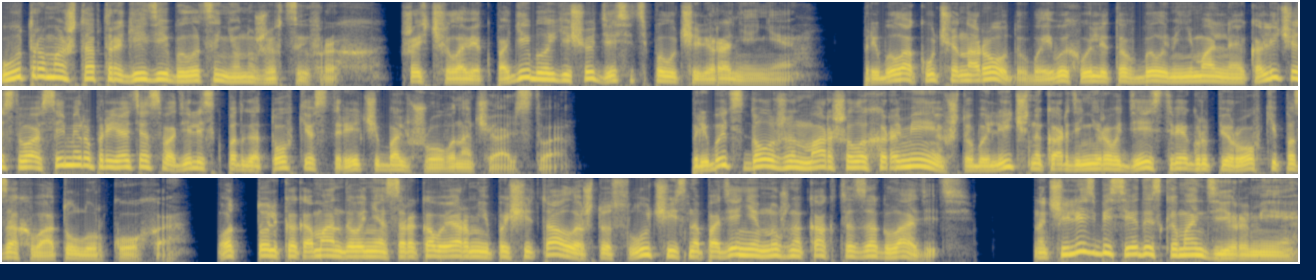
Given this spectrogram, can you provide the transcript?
Утром масштаб трагедии был оценен уже в цифрах. Шесть человек погибло, еще десять получили ранения. Прибыла куча народу, боевых вылетов было минимальное количество, а все мероприятия сводились к подготовке встречи большого начальства. Прибыть должен маршал Харамеев, чтобы лично координировать действия группировки по захвату Луркоха. Вот только командование 40-й армии посчитало, что случай с нападением нужно как-то загладить. Начались беседы с командирами,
